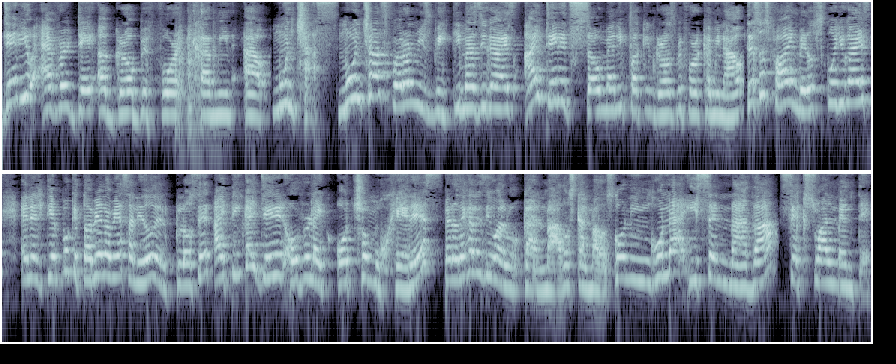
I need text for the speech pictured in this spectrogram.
Did you ever date a girl before coming out? Muchas. Muchas fueron mis víctimas, you guys. I dated so many fucking girls before coming out. This was probably in middle school, you guys. En el tiempo que todavía no había salido del closet. I think I dated over like ocho mujeres. Pero déjales digo algo. Calmados, calmados. Con ninguna hice nada sexualmente.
